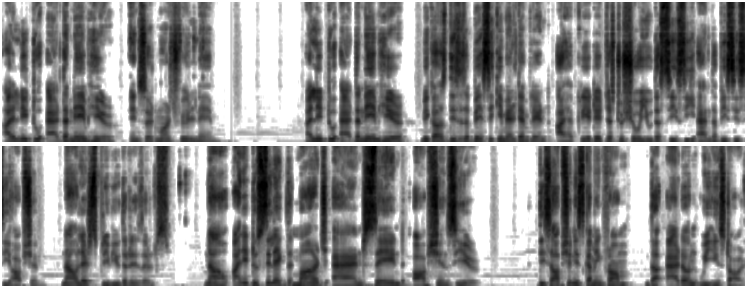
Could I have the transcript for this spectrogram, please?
I'll need to add the name here. Insert merge field name. I'll need to add the name here because this is a basic email template I have created just to show you the CC and the BCC option. Now let's preview the results. Now I need to select the merge and send options here. This option is coming from the add-on we installed.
